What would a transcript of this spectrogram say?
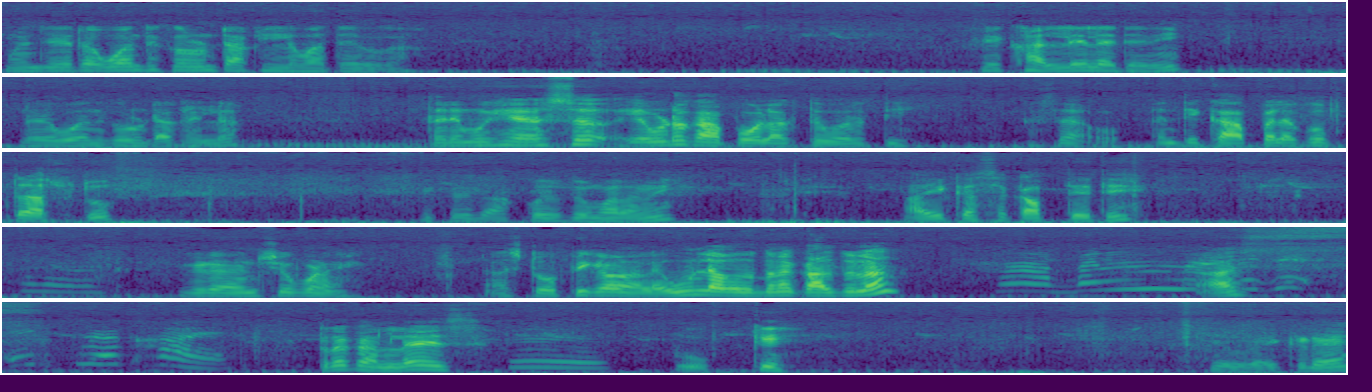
म्हणजे रवंथ करून टाकलेलं भात आहे बघा. हे खाल्लेलं आहे त्यांनी रवंथ करून टाकलेलं. तर मग हे असं एवढं कापावं लागतं वरती. असं आणि ते कापायला खूप त्रास होतो. इकडे दाखवतो तुम्हाला मी. आई कसं कापते ते. इकडे अंशू पण आहे. आज टोपी काढून आला ऊन लागत होतं ना काल तुला? आज ट्रक आणलायस? ओके. हे बघा इकडे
